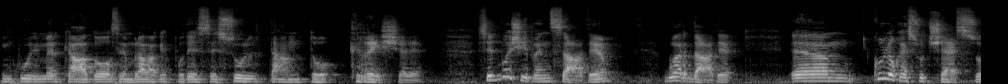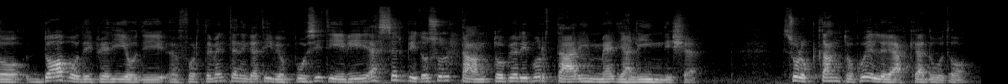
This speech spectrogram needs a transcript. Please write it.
in cui il mercato sembrava che potesse soltanto crescere. Se voi ci pensate, guardate, ehm, quello che è successo dopo dei periodi eh, fortemente negativi o positivi è servito soltanto per riportare in media l'indice. Soltanto quello è accaduto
